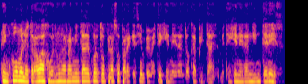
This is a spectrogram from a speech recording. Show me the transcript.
en cómo lo trabajo en una herramienta de corto plazo para que siempre me esté generando capital, me esté generando interés.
